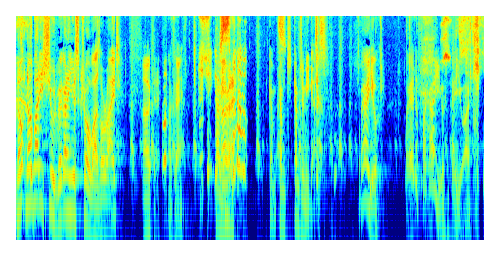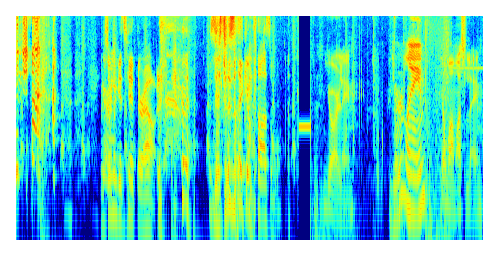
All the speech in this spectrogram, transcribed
no, nobody shoot. We're gonna use crowbars, all right? Okay. Okay, come here. so- Come, come, come to me, guys. Where are you? Where the fuck are you? There you are. When someone gets hit, they're out. this is like impossible. You're lame. You're lame. Your mama's lame.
